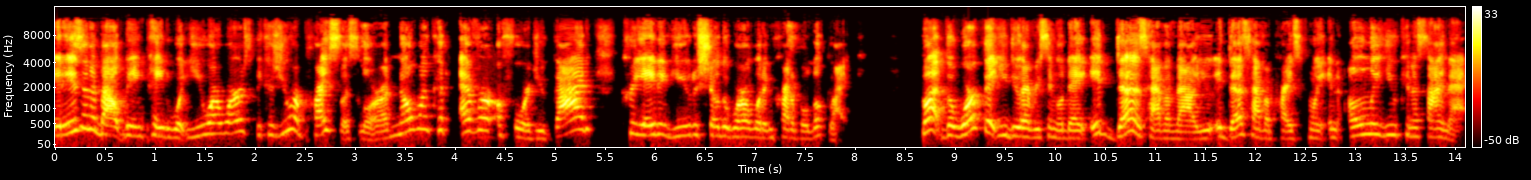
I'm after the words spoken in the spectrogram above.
It isn't about being paid what you are worth because you are priceless, Laura. No one could ever afford you. God created you to show the world what incredible look like. But the work that you do every single day, it does have a value, it does have a price point, and only you can assign that.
